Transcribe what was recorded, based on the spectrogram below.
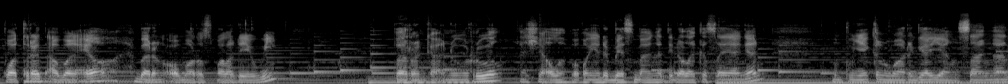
Potret Abang L bareng Omar Rusmala Dewi. Bareng Kak Nurul. Masya Allah pokoknya the best banget idola kesayangan. Mempunyai keluarga yang sangat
